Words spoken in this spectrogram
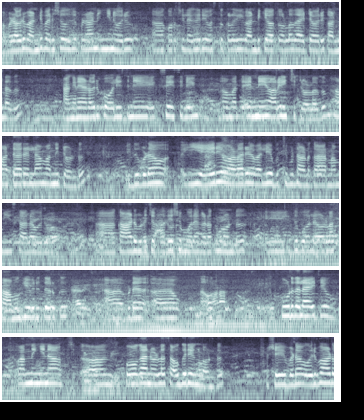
അപ്പോഴവർ വണ്ടി പരിശോധിച്ചപ്പോഴാണ് ഇങ്ങനെ ഒരു കുറച്ച് ലഹരി വസ്തുക്കൾ ഈ വണ്ടിക്കകത്തുള്ളതായിട്ട് അവർ കണ്ടത്. അങ്ങനെയാണ് അവർ പോലീസിനെയും എക്സൈസിനെയും മറ്റേ എന്നെയും അറിയിച്ചിട്ടുള്ളതും നാട്ടുകാരെല്ലാം വന്നിട്ടുണ്ട്. ഇതിവിടെ ഈ ഏരിയ വളരെ വലിയ ബുദ്ധിമുട്ടാണ്. കാരണം ഈ സ്ഥലം ഒരു കാട് പിടിച്ച പ്രദേശം പോലെ കിടക്കുന്നതുകൊണ്ട് ഈ ഇതുപോലെയുള്ള സാമൂഹ്യ വിരുദ്ധർക്ക് ഇവിടെ കൂടുതലായിട്ട് വന്നിങ്ങനെ പോകാനുള്ള സൗകര്യങ്ങളുണ്ട്. പക്ഷേ ഇവിടെ ഒരുപാട്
